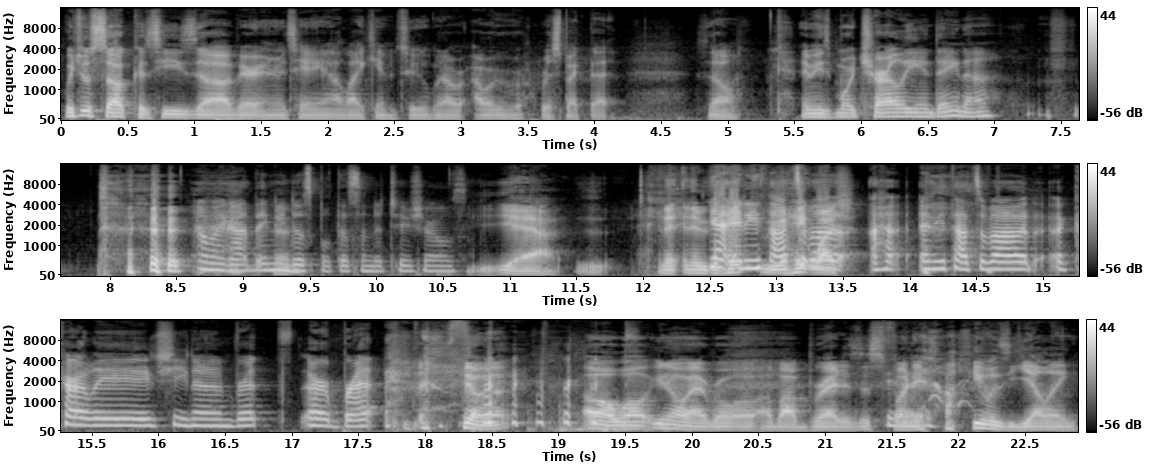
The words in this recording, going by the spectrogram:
which will suck because he's uh, very entertaining. I like him too, but I, I would respect that. So it means more Charli and Dayna. Oh my god, they need to split this into two shows. Yeah. And and then we Yeah, hate, any thoughts about uh, any thoughts about uh, Carly, Scheana, and Brett or Brett? You know, oh well, you know what I wrote about Brett is this funny how he was yelling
